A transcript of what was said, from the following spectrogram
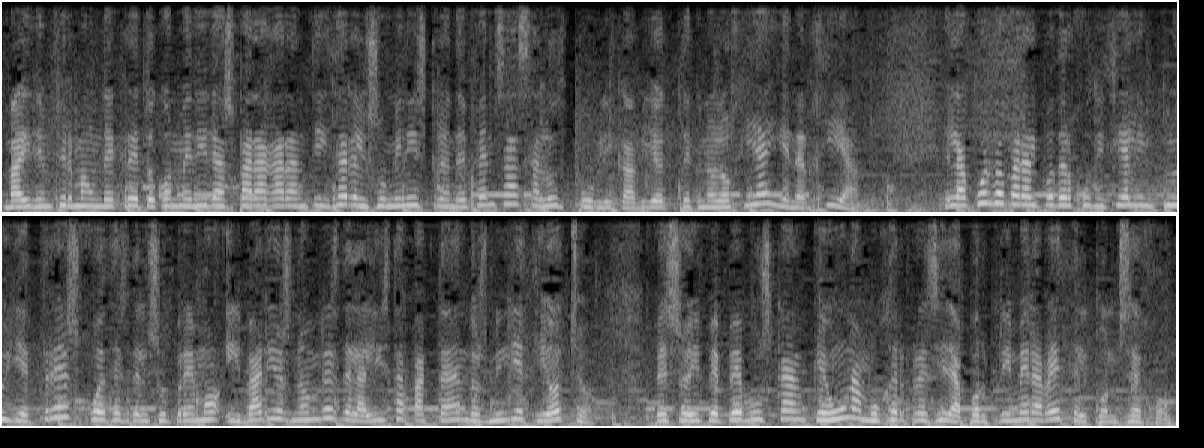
Biden firma un decreto con medidas para garantizar el suministro en defensa, salud pública, biotecnología y energía. El acuerdo para el Poder Judicial incluye tres jueces del Supremo y varios nombres de la lista pactada en 2018. PSOE y PP buscan que una mujer presida por primera vez el Consejo.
